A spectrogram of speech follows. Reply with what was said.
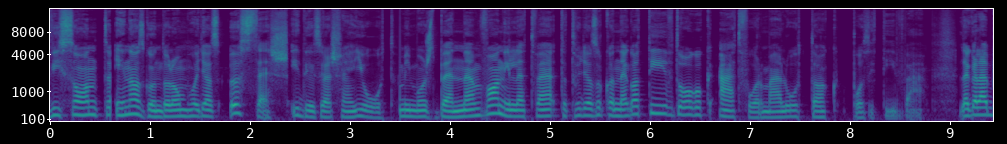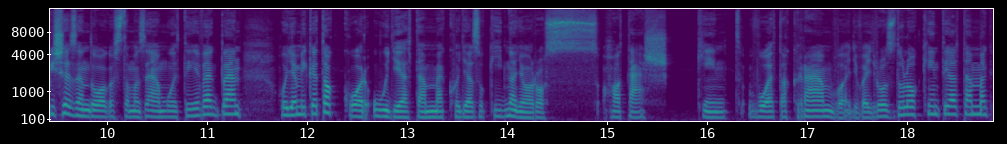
viszont én azt gondolom, hogy az összes idő idézősen jót, ami most bennem van, illetve tehát, hogy azok a negatív dolgok átformálódtak pozitívvá. Legalábbis ezen dolgoztam az elmúlt években, hogy amiket akkor úgy éltem meg, hogy azok így nagyon rossz hatás ként voltak rám, vagy, vagy rossz dologként éltem meg,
